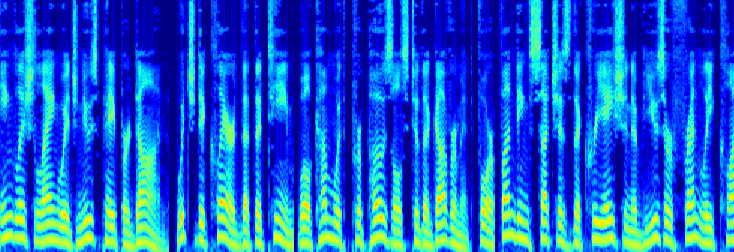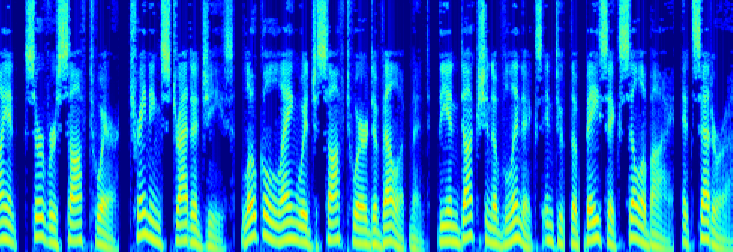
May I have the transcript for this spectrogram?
English-language newspaper Dawn, which declared that the team will come with proposals to the government for funding such as the creation of user-friendly client-server software, training strategies, local language software development, the induction of Linux into the basic syllabi, etc.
